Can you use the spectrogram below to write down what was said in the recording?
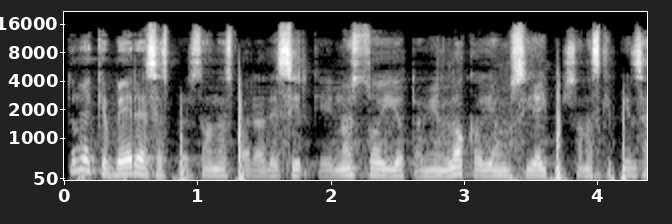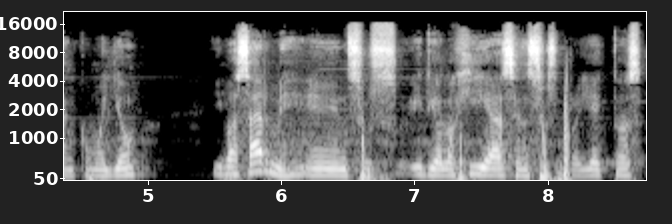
Tuve que ver a esas personas para decir que no estoy yo también loco, digamos, si hay personas que piensan como yo, y basarme en sus ideologías, en sus proyectos.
